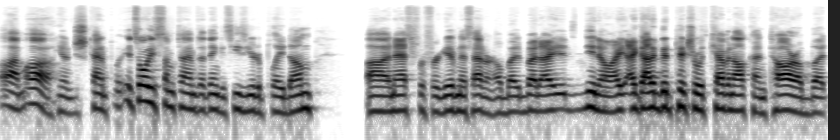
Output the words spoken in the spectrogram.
oh, I'm, oh, you know, just kind of. It's always sometimes I think it's easier to play dumb uh, and ask for forgiveness. I don't know, but but I, you know, I, I got a good picture with Kevin Alcantara. But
